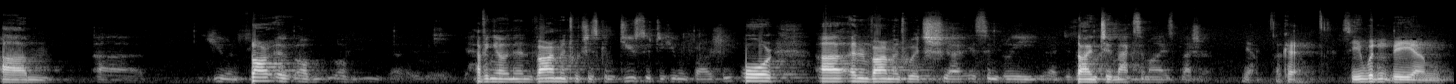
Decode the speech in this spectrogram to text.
um, uh, human of, of uh, having an environment which is conducive to human flourishing, or uh, an environment which uh, is simply designed to maximize pleasure. Yeah. Okay. So you wouldn't be um,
